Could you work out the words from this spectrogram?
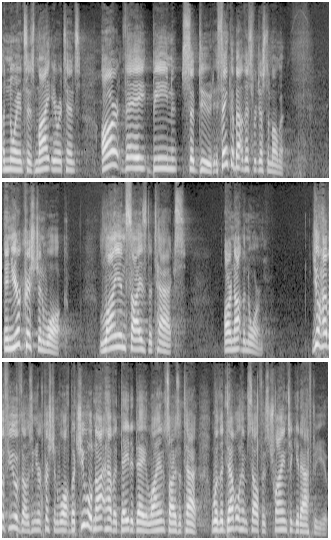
annoyances, my irritants, are they being subdued? Think about this for just a moment. In your Christian walk, lion sized attacks are not the norm. You'll have a few of those in your Christian walk, but you will not have a day to day lion sized attack where the devil himself is trying to get after you.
